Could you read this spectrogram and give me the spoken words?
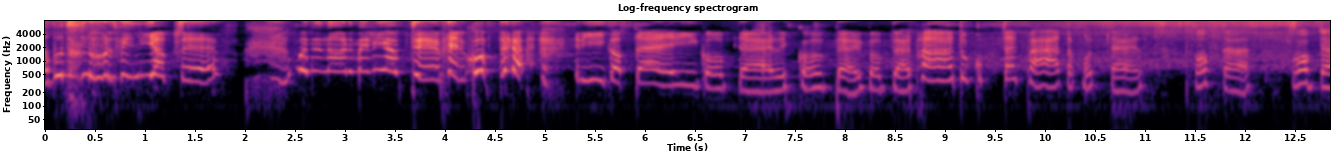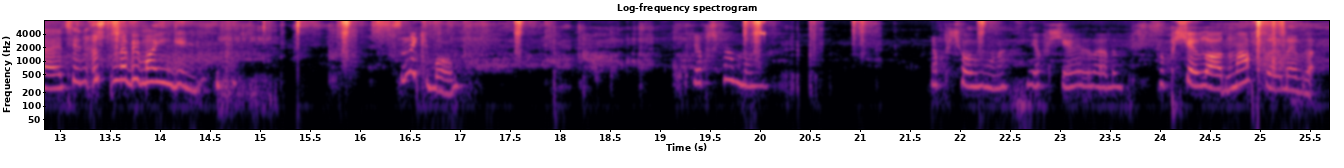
Aa, Bunu normali yaptım. Bunu normali yaptım. Helikopter. Helikopter, helikopter, helikopter, helikopter, patokopter, patokopter, helikopter, helikopter. Senin üstüne bir mayın geliyor. Üstündeki bom. Yapışkan bom. Yapış oğlum ona. Yapış evladım. Yapış evladım. Aferin evladım.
